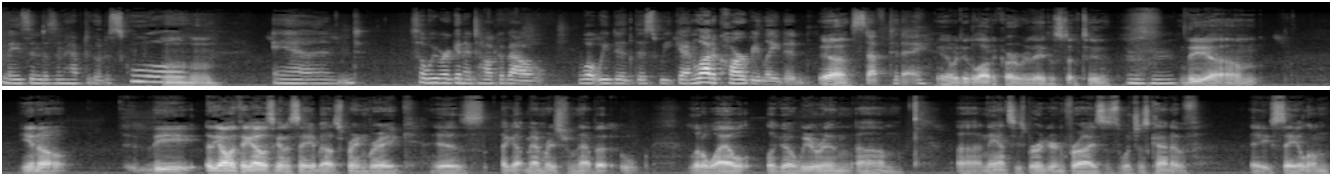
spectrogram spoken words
Mason doesn't have to go to school. hmm And so we were going to talk about what we did this weekend. A lot of car related Yeah. stuff today. Yeah, we did a lot of car related stuff too. Mm-hmm. The, um, you know, the the only thing I was going to say about spring break is I got memories from that, but a little while ago we were in um, uh, Nancy's Burger and Fries, which is kind of a Salem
